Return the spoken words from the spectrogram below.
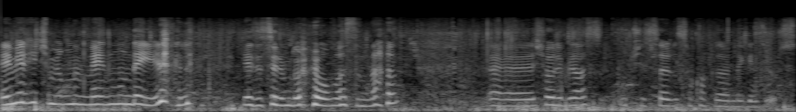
Emir hiç memnun değil. Gezisinin böyle olmasından. Ee, şöyle biraz Uçhisar'ın sokaklarında geziyoruz.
